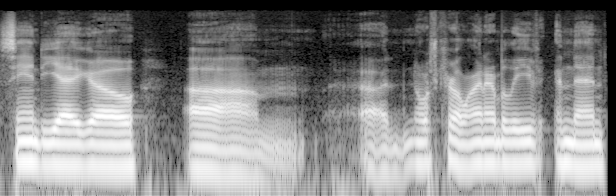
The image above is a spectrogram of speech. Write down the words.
San Diego, um, uh, North Carolina, I believe, and then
